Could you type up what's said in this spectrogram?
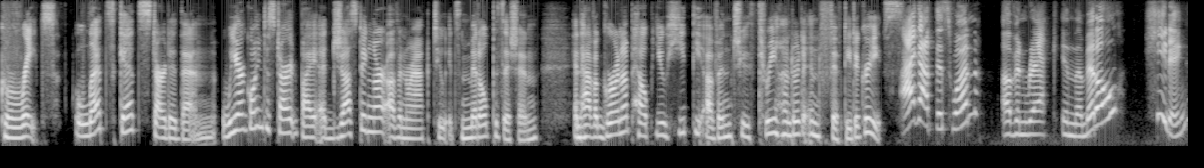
Great. Let's get started then. We are going to start by adjusting our oven rack to its middle position and have a grown up help you heat the oven to 350 degrees. I got this one. Oven rack in the middle, heating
